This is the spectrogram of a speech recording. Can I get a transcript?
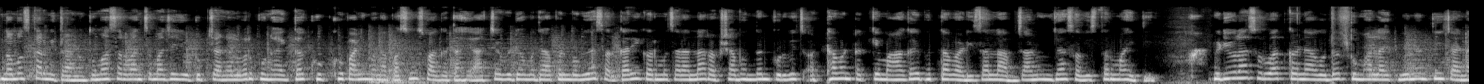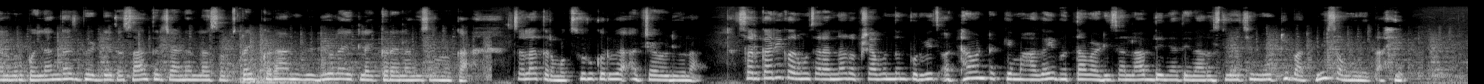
नमस्कार मित्रांनो तुम्हा सर्वांचं माझ्या यूट्यूब चॅनलवर पुन्हा एकदा खूप खूप आणि मनापासून स्वागत आहे. आजच्या व्हिडिओमध्ये आपण बघूया सरकारी कर्मचाऱ्यांना रक्षाबंधनपूर्वीच अठ्ठावन्न टक्के महागाई भत्ता वाढीचा लाभ जाणून घ्या सविस्तर माहिती. व्हिडिओला सुरुवात करण्याअगोदर तुम्हाला एक विनंती चॅनलवर पहिल्यांदाच भेट देत असाल तर चॅनलला सबस्क्राईब करा आणि व्हिडिओला एक लाईक करायला विसरू नका. चला तर मग सुरू करूया आजच्या व्हिडिओला सरकारी कर्मचाऱ्यांना रक्षाबंधनपूर्वीच अठ्ठावन्न टक्के महागाई भत्ता वाढीचा लाभ देण्यात येणार असल्याची मोठी बातमी समोर येत आहे.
